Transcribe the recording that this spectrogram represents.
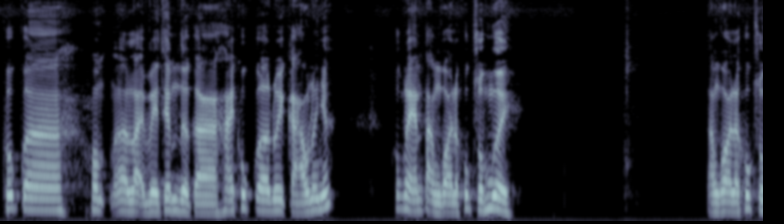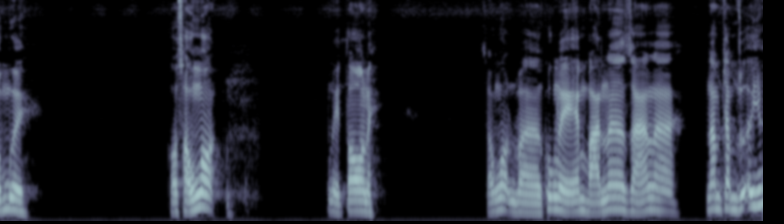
Khúc uh, hôm uh, lại về thêm được uh, hai khúc uh, đuôi cáo nữa nhé khúc này em tạm gọi là khúc số 10 Tạm gọi là khúc số 10 Có 6 ngọn. Khúc này to này. 6 ngọn và khúc này em bán giá là 500 rưỡi nhé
